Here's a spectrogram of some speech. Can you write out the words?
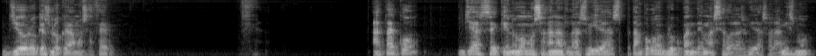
Yo creo que es lo que vamos a hacer. Ataco, ya sé que no vamos a ganar las vidas, pero tampoco me preocupan demasiado las vidas ahora mismo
